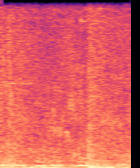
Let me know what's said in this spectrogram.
Double kill.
